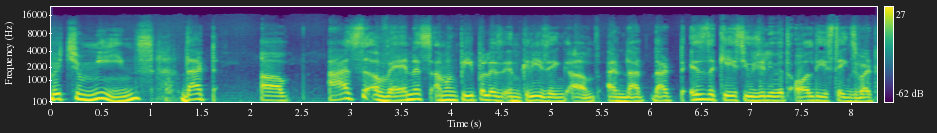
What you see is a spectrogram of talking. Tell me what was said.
which means that uh, as the awareness among people is increasing, uh, and that that is the case usually with all these things. But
